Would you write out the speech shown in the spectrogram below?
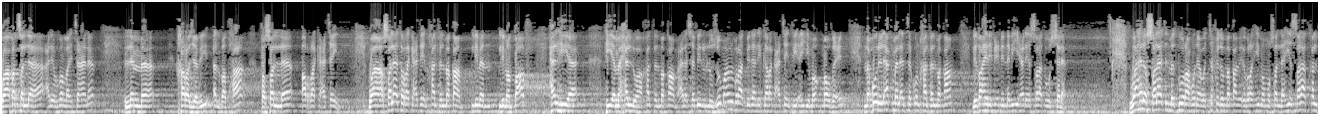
وقد صلاها عليه رضوان الله تعالى لما خرج بالبطحاء فصلى الركعتين. وصلاة الركعتين خلف المقام لمن لمن طاف. هل هي هي محلها خلف المقام على سبيل اللزوم أو المراد بذلك ركعتين في أي موضع. نقول الأكمل أن تكون خلف المقام لظاهر فعل النبي عليه الصلاة والسلام. وهل الصلاة المذكورة هنا واتخذوا مقام إبراهيم مصلى هي الصلاة خلف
